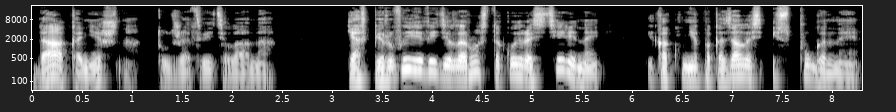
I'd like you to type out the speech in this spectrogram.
«Да, конечно», — тут же ответила она. Я впервые видела Рос такой растерянной и, как мне показалось, испуганные.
